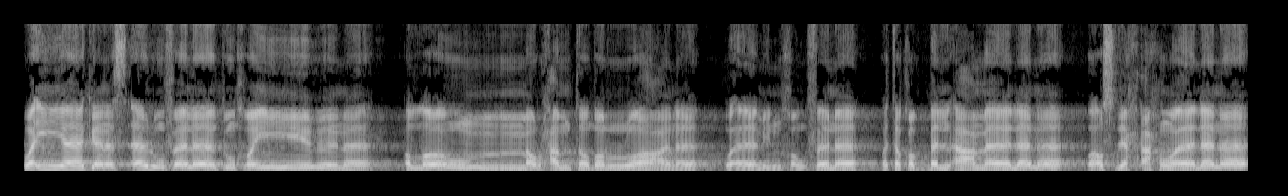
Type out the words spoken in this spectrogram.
وإياك نسأل فلا تخيبنا اللهم ارحم تضرعنا وآمن خوفنا وتقبل أعمالنا وأصلح أحوالنا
